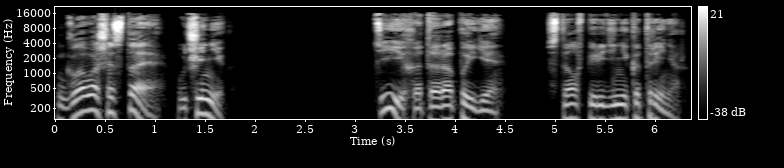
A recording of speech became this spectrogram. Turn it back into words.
Глава шестая. Ученик. «Тихо, торопыги!» — встал впереди Ника тренер.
